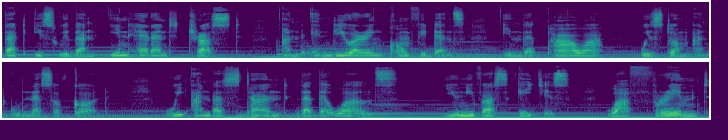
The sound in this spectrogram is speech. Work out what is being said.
that is with an inherent trust and enduring confidence in the power, wisdom, and goodness of God, we understand that the worlds, universe, ages were framed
